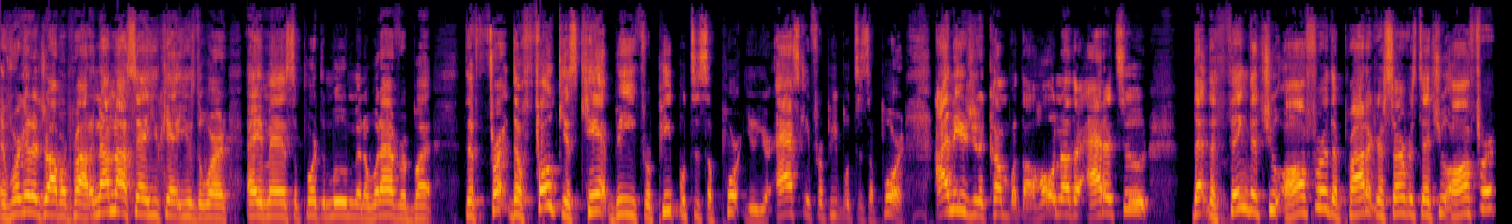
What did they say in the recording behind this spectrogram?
if we're going to drop a product, and I'm not saying you can't use the word, hey man, support the movement or whatever, but the, the focus can't be for people to support you. You're asking for people to support. I need you to come with a whole nother attitude that the thing that you offer, the product or service that you offer,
